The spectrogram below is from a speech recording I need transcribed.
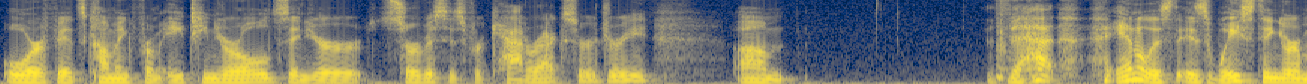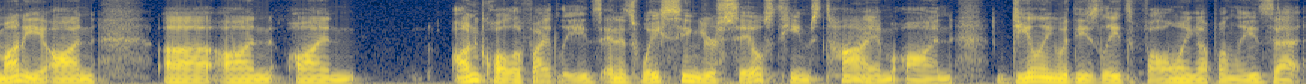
or if it's coming from 18 year olds and your service is for cataract surgery um, that analyst is wasting your money on uh, on on unqualified leads and it's wasting your sales team's time on dealing with these leads following up on leads that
